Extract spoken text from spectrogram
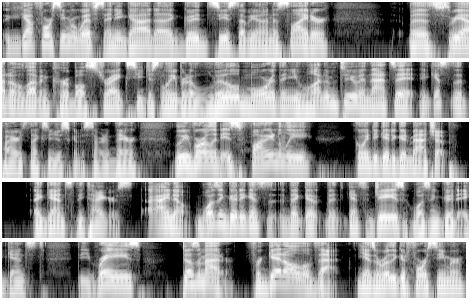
he got four seamer whiffs and he got a good CSW on a slider. But it's three out of 11 curveball strikes. He just labored a little more than you want him to, and that's it. I guess the Pirates next, you're just going to start him there. Louie Varland is finally going to get a good matchup against the Tigers. I know, wasn't good against the, against the Jays, wasn't good against the Rays. Doesn't matter. Forget all of that. He has a really good four seamer.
